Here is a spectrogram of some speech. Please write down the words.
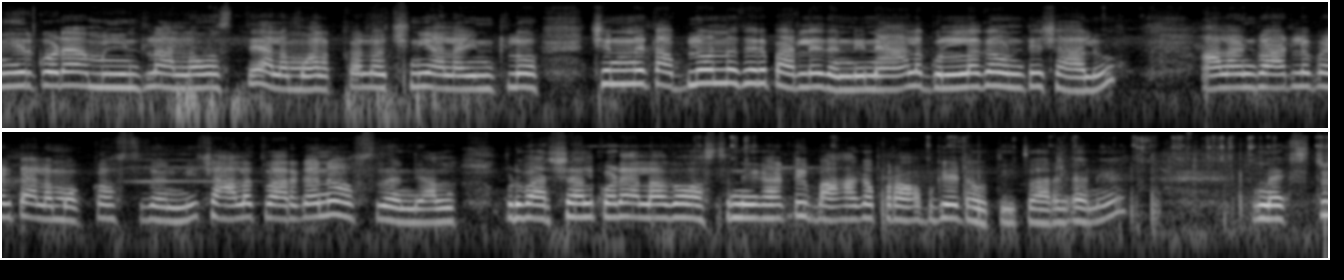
మీరు కూడా మీ ఇంట్లో అల్లం వస్తే అలా మొలకలు వచ్చినాయి అలా ఇంట్లో చిన్న టబ్లో ఉన్నా సరే పర్లేదండి. నేల గుల్లగా ఉంటే చాలు. అలాంటి వాటిలో పెడితే అలా మొక్క వస్తుందండి. చాలా త్వరగానే వస్తుందండి. అల్లం ఇప్పుడు వర్షాలు కూడా ఎలాగో వస్తున్నాయి కాబట్టి బాగా ప్రాపగేట్ అవుతాయి త్వరగానే. నెక్స్ట్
